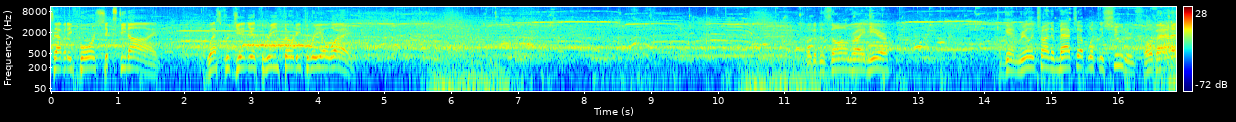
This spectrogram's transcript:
Seventy-four, sixty-nine. West Virginia 333 away. Look at the zone right here. Again, really trying to match up with the shooters. O'Bannon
